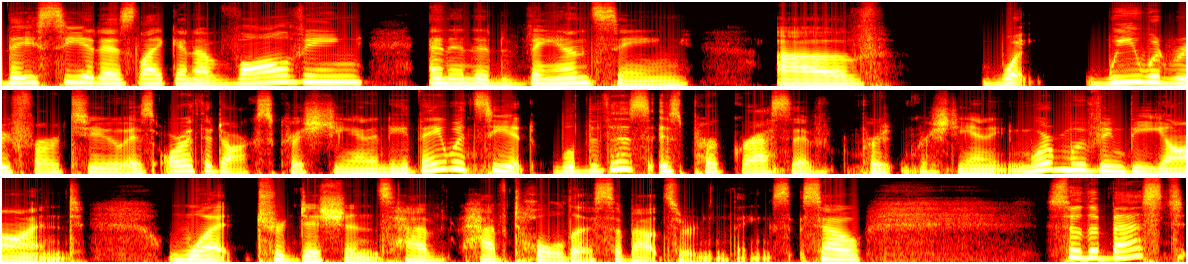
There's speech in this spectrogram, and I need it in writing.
they see it as like an evolving and an advancing of what we would refer to as Orthodox Christianity. They would see it, well, this is progressive Christianity. We're moving beyond what traditions have have told us about certain things. So so the best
